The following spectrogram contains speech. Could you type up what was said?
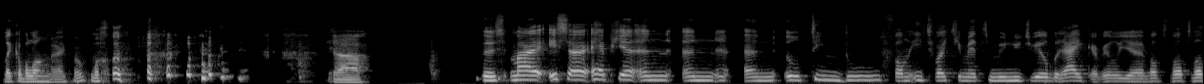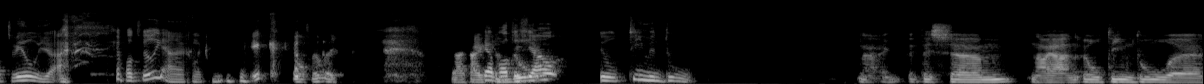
lekker belangrijk ook, maar goed. Ja, Dus, maar is er, heb je een, een, een ultiem doel van iets wat je met een minuut wil bereiken? Wil je, wat, wat, wat wil je? wat wil je eigenlijk, Nick? dat wil ik. Ja, kijk, Ja, wat is jouw ultieme doel? Nou, ik- het is, ehm, nou ja, een ultiem doel eh,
